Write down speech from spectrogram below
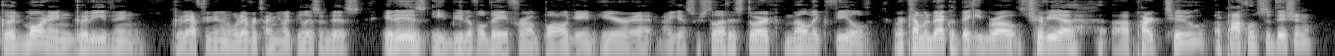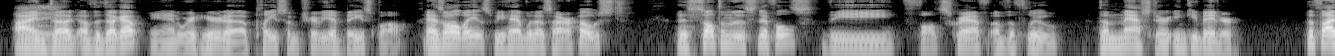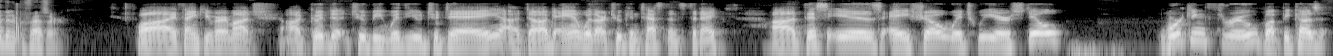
good morning, good evening, good afternoon, whatever time you might be listening to this. It is a beautiful day for a ball game here at, I guess we're still at historic Melnick Field. We're coming back with Breaking Balls Trivia uh, Part 2, Apocalypse Edition. I'm Doug of the Dugout, and we're here to play some trivia baseball. As always, we have with us our host, the Sultan of the Sniffles, the false graph of the flu, the Master Incubator, the Five Minute Professor. Why, thank you very much. Uh, good to be with you today, uh, Doug, and with our two contestants today. Uh, this is a show which we are still working through, but because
